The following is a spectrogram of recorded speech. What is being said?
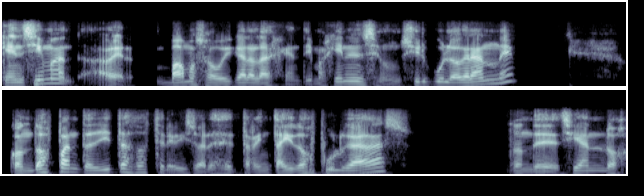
que encima, a ver, vamos a ubicar a la gente. Imagínense un círculo grande con dos pantallitas, dos televisores de 32 pulgadas, donde decían los,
